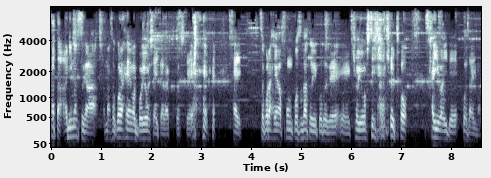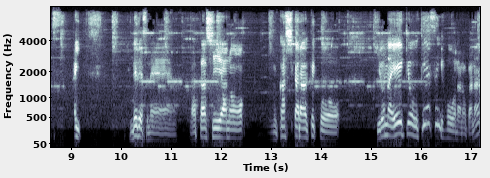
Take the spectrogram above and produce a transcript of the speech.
多々ありますが、まあ、そこら辺はご容赦いただくとして はい。そこら辺はポンコツだということで、えー、許容していただけると幸いでございます。はい。でですね、私、あの、昔から結構、いろんな影響を受けやすい方なのかな。は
